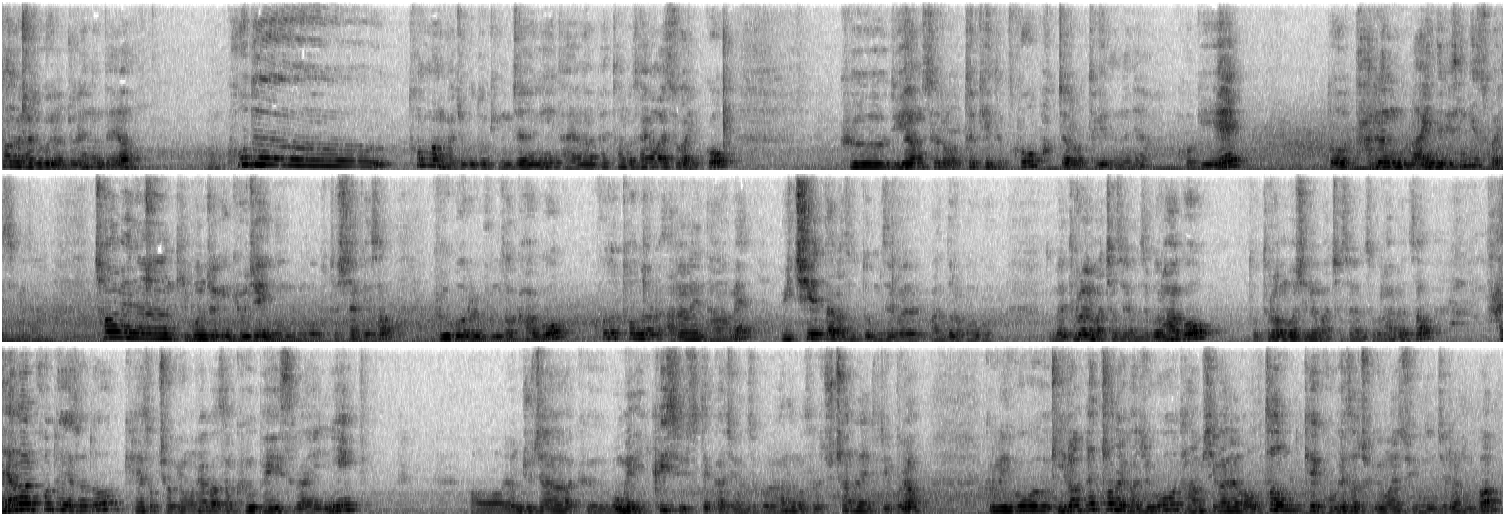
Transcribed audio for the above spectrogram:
톤을 가지고 연주를 했는데요. 어, 코드 톤만 가지고도 굉장히 다양한 패턴을 사용할 수가 있고, 그 뉘앙스를 어떻게 넣고 박자를 어떻게 넣느냐 거기에 또 다른 라인들이 생길 수가 있습니다. 처음에는 기본적인 교재에 있는 것부터 시작해서 그거를 분석하고 코드 톤을 알아낸 다음에 위치에 따라서 또 음색을 만들어 보고 또 메트로놈에 맞춰서 연습을 하고 또 drum machine을 맞춰서 연습을 하면서 다양한 코드에서도 계속 적용을 해봐서 그 베이스 라인이 어, 연주자 그 몸에 익힐 수 있을 때까지 연습을 하는 것을 추천해 드리고요. 그리고 이런 패턴을 가지고 다음 시간에는 어떻게 곡에서 적용할 수 있는지를 한번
